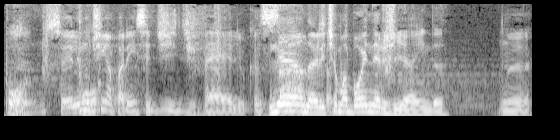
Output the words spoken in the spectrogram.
pô. Eu não sei, ele Pô. não tinha aparência de, de velho, cansado. Não, não, ele sabe? tinha uma boa energia ainda. É.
